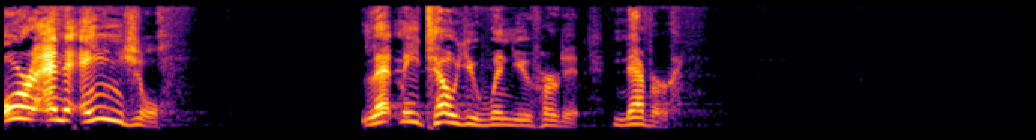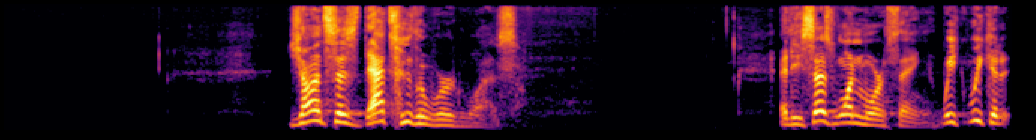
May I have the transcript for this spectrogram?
or an angel? Let me tell you when you've heard it. Never. John says that's who the Word was. And he says one more thing. We, we could,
